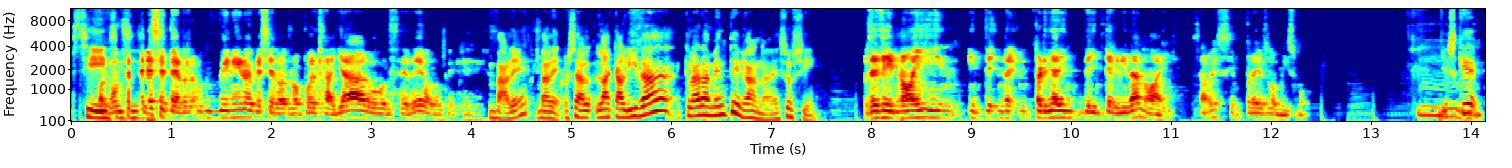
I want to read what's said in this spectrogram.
Sí, Porque un, sí, CD sí. se te- un vinilo que se lo, lo puedes rayar o el CD o lo que. Vale, vale. O sea, la calidad claramente gana, eso sí. Es decir, no hay no- pérdida de integridad, no hay, ¿sabes? Siempre es lo mismo. Y es que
